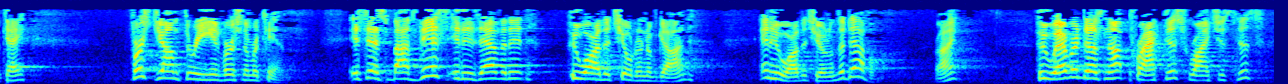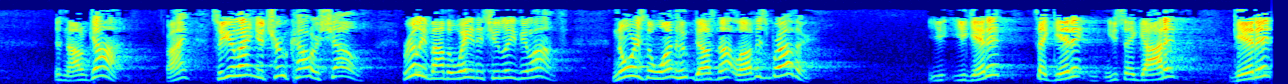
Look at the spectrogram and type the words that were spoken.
okay? 1 John 3 in verse number 10. It says, "By this it is evident who are the children of God and who are the children of the devil." Right? Whoever does not practice righteousness is not of God. Right? So you're letting your true colors show, really by the way that you live your life. Nor is the one who does not love his brother. You, you get it? Say, get it. You say, got it. Get it?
